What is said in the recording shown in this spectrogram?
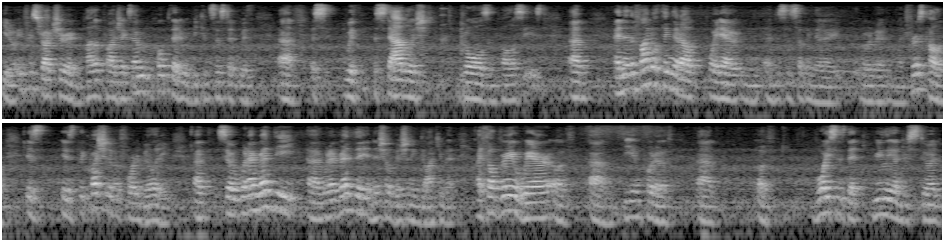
you know, infrastructure and pilot projects, I would hope that it would be consistent with uh, with established goals and policies. Um, and then the final thing that I'll point out, and, and, this is something that I wrote about in my first column, is is the question of affordability. Uh, so when I read the uh, when I read the initial visioning document, I felt very aware of um, the input of uh, of voices that really understood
